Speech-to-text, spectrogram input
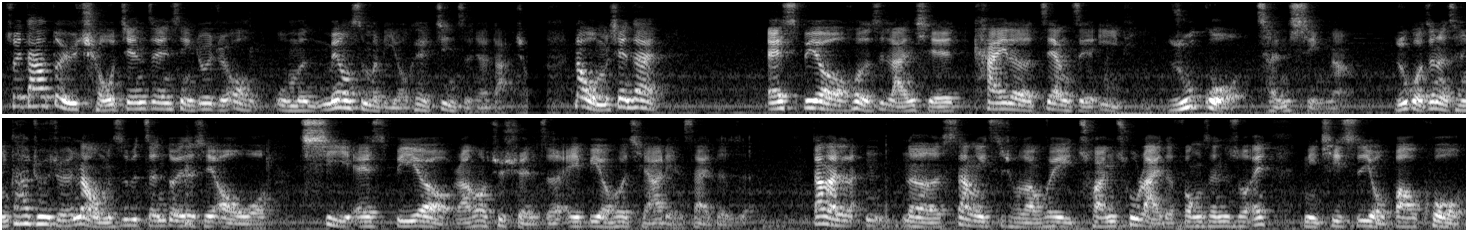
所以大家对于球监这件事情就会觉得哦，我们没有什么理由可以禁止人家打球。那我们现在 SBO 或者是篮协开了这样子的议题，如果成型啊，如果真的成型，大家就会觉得，那我们是不是针对这些哦，我弃 SBO，然后去选择 ABO 或其他联赛的人？当然了，那上一次球团会议传出来的风声是说，哎、你其实有包括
